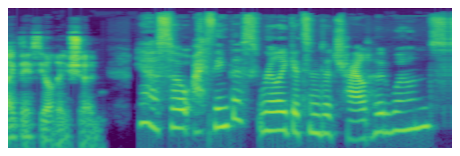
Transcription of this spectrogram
like they feel they should? Yeah, so I think this really gets into childhood wounds.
